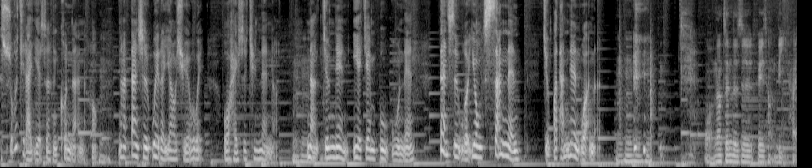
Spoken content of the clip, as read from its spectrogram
说起来也是很困难的哈、那但是为了要学位，我还是去念了。嗯那就念夜间部五年，但是我用三年就把它念完了。哇，那真的是非常厉害，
